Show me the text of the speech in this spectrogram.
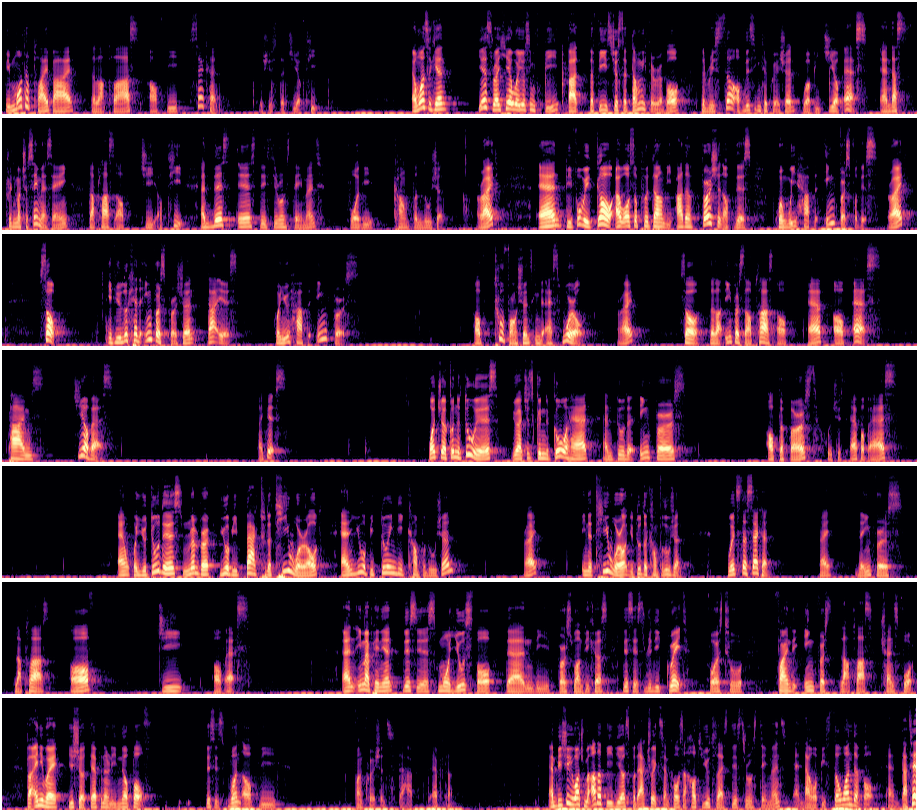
We multiply by the Laplace of the second which is the g of t. And once again, yes, right here we're using phi, but the phi is just a dummy variable. The result of this integration will be g of s, and that's pretty much the same as saying Laplace of g of t. And this is the theorem statement for the convolution. All right? And before we go, I will also put down the other version of this when we have the inverse for this, right? So if you look at the inverse version, that is when you have the inverse of two functions in the S world, right? So the inverse Laplace of f of s times g of s, like this. What you're going to do is, you are just going to go ahead and do the inverse of the first, which is f of s. And when you do this, remember, you will be back to the t world, and you will be doing the convolution, right? In the T world, you do the convolution. What's the second? Right? The inverse Laplace of g of s. And in my opinion, this is more useful than the first one because this is really great for us to find the inverse Laplace transform. But anyway, you should definitely know both. This is one of the fun questions that I've ever done. And be sure you watch my other videos for the actual examples on how to utilize these rule statements, and that will be so wonderful. And that's it.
